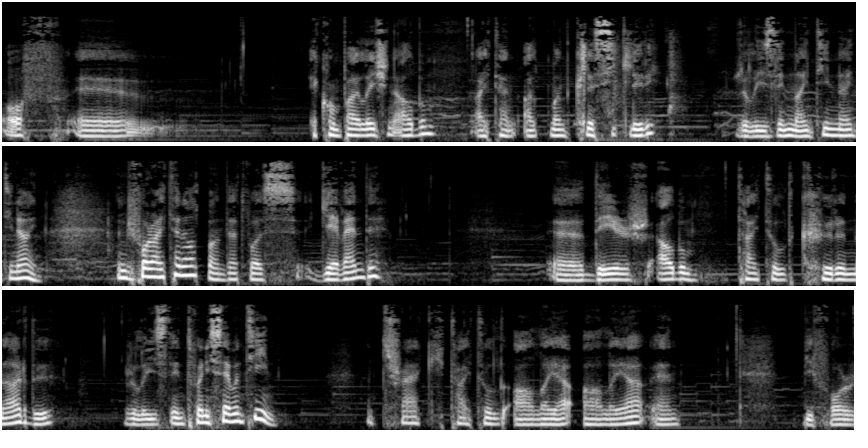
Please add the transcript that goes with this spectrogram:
of uh, a compilation album, Ayten Alpman Klasikleri, released in 1999. And before Ayten Alpman, that was Gevende, uh, their album titled Kırınardı, released in 2017. a track titled Ağlaya Ağlaya and before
